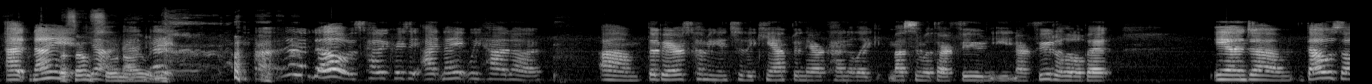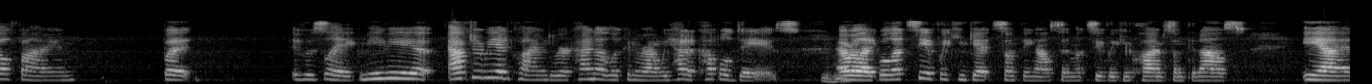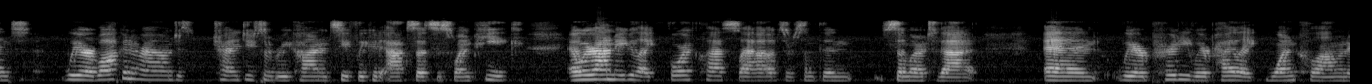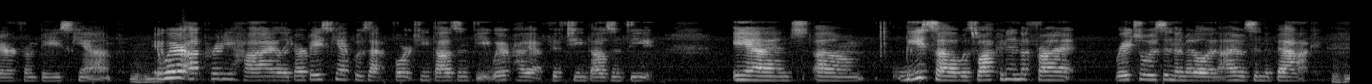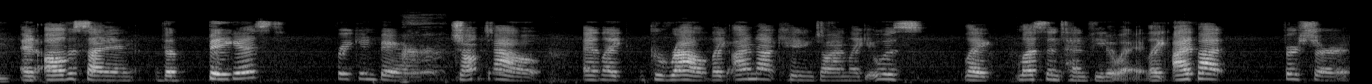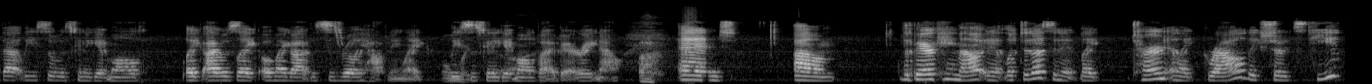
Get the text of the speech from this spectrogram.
at night, That sounds yeah, so gnarly. night- yeah, no, it was kind of crazy. At night, we had uh, um, the bears coming into the camp, and they're kind of like messing with our food and eating our food a little bit. And um, that was all fine, but it was like maybe after we had climbed, we were kind of looking around. We had a couple days, Mhm. and we're like, well, let's see if we can get something else, and let's see if we can climb something else. And we were walking around just trying to do some recon and see if we could access this one peak. And we were on maybe like fourth class slabs or something similar to that. And we were pretty, we were probably like one kilometer from base camp. Mhm. We were up pretty high. Like our base camp was at 14,000 feet. We were probably at 15,000 feet. And um, Lisa was walking in the front, Rachel was in the middle, and I was in the back. Mhm. And all of a sudden, the biggest freaking bear jumped out and like growled. Like I'm not kidding, John. Like it was like less than ten feet away. Like I thought for sure that Lisa was gonna get mauled. Like I was like, oh my god, this is really happening. Like Oh Lisa's gonna get mauled by a bear right now. Ugh. And um, the bear came out and it looked at us and it like turned and like growled, like showed its teeth.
